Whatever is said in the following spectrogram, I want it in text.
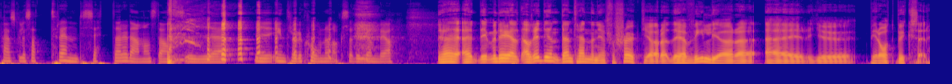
Fan, jag skulle satt trendsättare där någonstans i, i introduktionen också, det glömde jag. Ja, det, men det är aldrig den, den trenden jag försökt göra. Det jag vill göra är ju piratbyxor.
